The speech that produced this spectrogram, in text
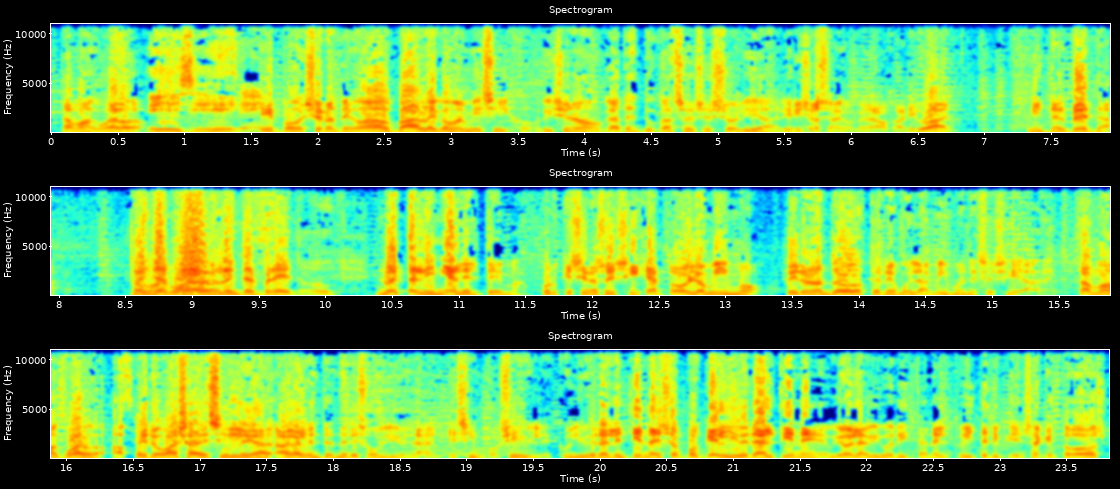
¿Estamos de acuerdo? Y sí. Sí. Tipo, yo no tengo para darle comer a mis hijos. Y yo no, quédate en tu casa, soy solidario. Y yo salgo a trabajar igual. ¿Me interpreta? Lo ¿Estamos de interpreto, lo interpreto. uh. No es tan lineal el tema, porque se nos exige a todos lo mismo, pero no todos tenemos las mismas necesidades. ¿Estamos de acuerdo? Ah, Pero vaya a decirle, háganle entender eso a un liberal. Es imposible que un liberal entienda eso porque el liberal tiene, vio la viborita en el Twitter y piensa que todos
